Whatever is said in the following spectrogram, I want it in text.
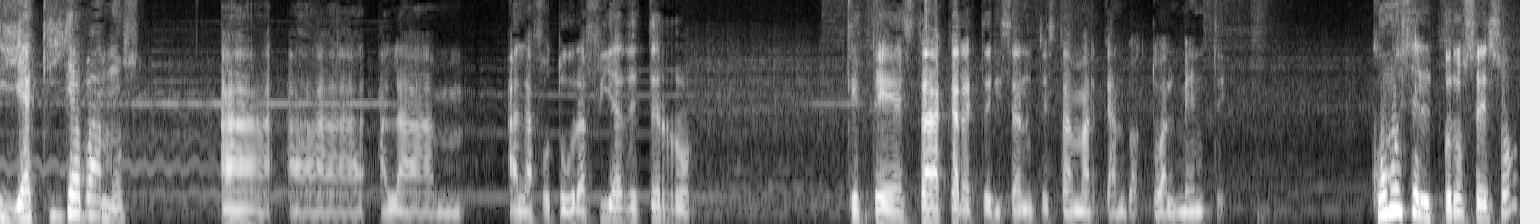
Y aquí ya vamos a, la, a la fotografía de terror que te está caracterizando y te está marcando actualmente. ¿Cómo es el proceso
